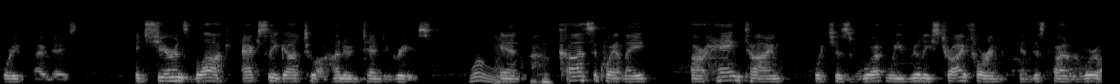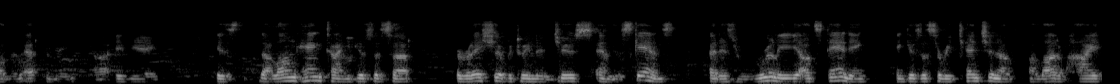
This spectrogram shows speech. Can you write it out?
45 days. And Sharon's block actually got to 110 degrees. Whoa. And consequently, our hang time, which is what we really strive for in, in this part of the world, in the uh, AVA, is the long hang time gives us a, a relationship between the juice and the skins that is really outstanding and gives us a retention of a lot of high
